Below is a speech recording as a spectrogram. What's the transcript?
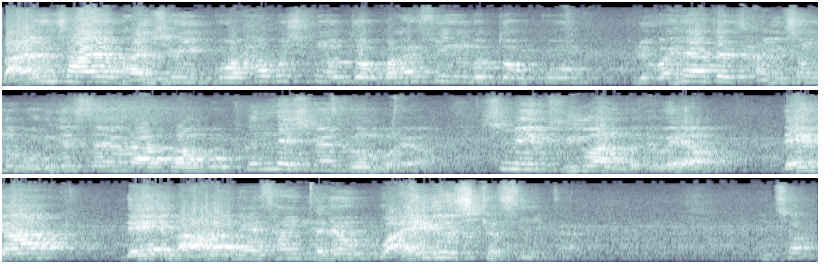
만사에 관심이 있고 하고 싶은 것도 없고 할 수 있는 것도 없고 그리고 해야 될 당위성도 모르겠어요 라고 하고 끝내시면 그건 뭐예요? 심령이 부유한 거죠. 왜요? 내가 내 마음의 상태를 완료시켰으니까. 그렇죠?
